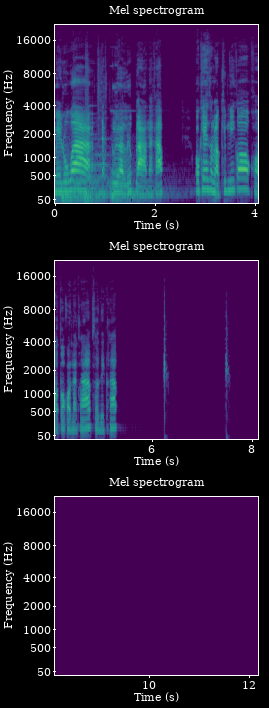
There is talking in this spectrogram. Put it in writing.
ไม่รู้ว่าจะเกลือหรือเปล่านะครับ โอเคสำหรับคลิปนี้ก็ขอตัวก่อนนะครับ สวัสดีครับ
